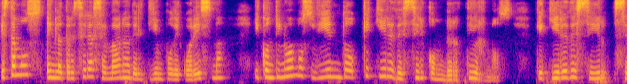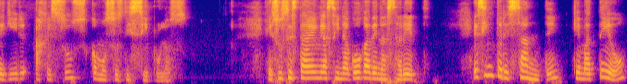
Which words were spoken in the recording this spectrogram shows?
Estamos en la tercera semana del tiempo de Cuaresma y continuamos viendo qué quiere decir convertirnos que quiere decir seguir a Jesús como sus discípulos. Jesús está en la sinagoga de Nazaret. Es interesante que Mateo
